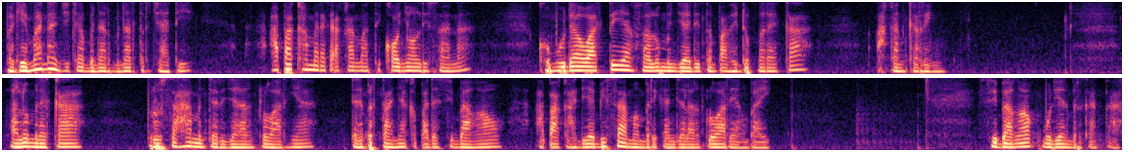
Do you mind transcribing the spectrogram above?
Bagaimana jika benar-benar terjadi? Apakah mereka akan mati konyol di sana? Kumudawati yang selalu menjadi tempat hidup mereka akan kering. Lalu mereka berusaha mencari jalan keluarnya dan bertanya kepada si bangau apakah dia bisa memberikan jalan keluar yang baik. Si bangau kemudian berkata,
